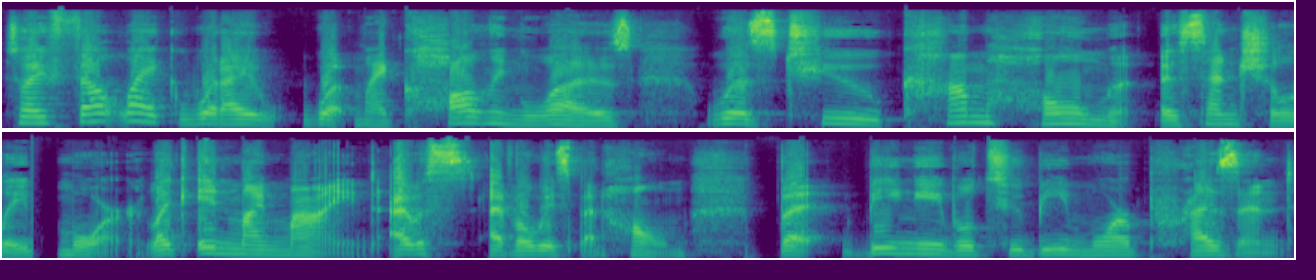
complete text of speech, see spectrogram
so I felt like what I what my calling was was to come home essentially more. Like in my mind. I was I've always been home, but being able to be more present,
